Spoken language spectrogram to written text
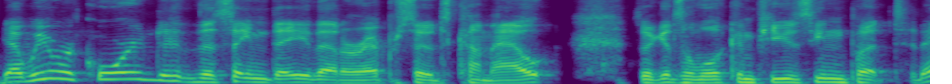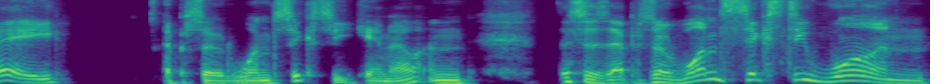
yeah we record the same day that our episodes come out so it gets a little confusing but today episode 160 came out and this is episode 161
